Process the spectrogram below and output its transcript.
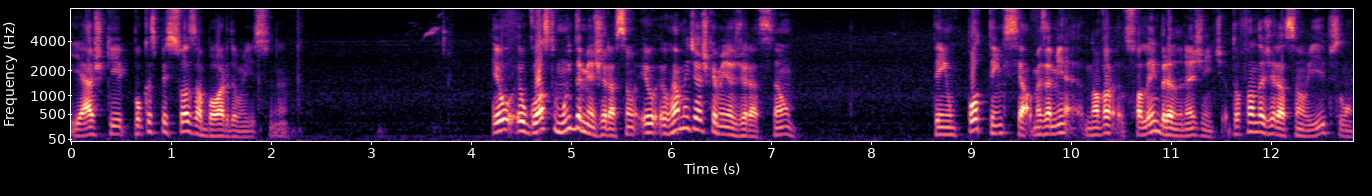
E acho que poucas pessoas abordam isso, né? Eu, eu gosto muito da minha geração. Eu, eu realmente acho que a minha geração tem um potencial. Mas a minha. nova Só lembrando, né, gente? Eu tô falando da geração Y.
